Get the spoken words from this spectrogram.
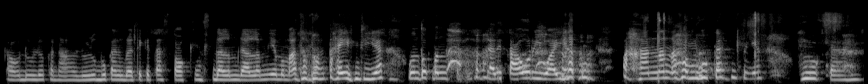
tahu dulu kenal dulu. Bukan berarti kita stalking sedalam-dalamnya memata-matain dia untuk mencari tahu riwayat tahanan apa bukan ya. Bukan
